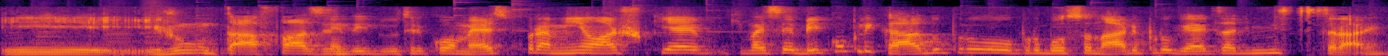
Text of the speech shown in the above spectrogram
E, e juntar fazenda, indústria e comércio, para mim, eu acho que, é, que vai ser bem complicado para o Bolsonaro e para o Guedes administrarem.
